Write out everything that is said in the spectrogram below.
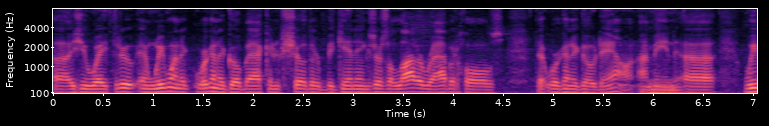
uh, as you wade through. And we want to, we're going to go back and show their beginnings. There's a lot of rabbit holes that we're going to go down. I mean, Mm-hmm. uh, we,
